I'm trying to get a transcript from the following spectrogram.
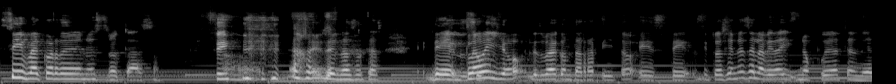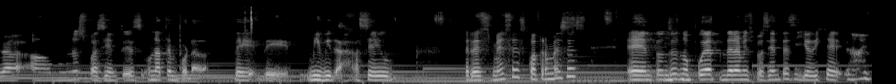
Sí, me acordé de nuestro caso. Sí. de nuestro caso. De Chloe y yo, les voy a contar rapidito, este, situaciones de la vida y no pude atender a, unos pacientes una temporada de, de, mi vida, hace tres meses, cuatro meses. Entonces no pude atender a mis pacientes y yo dije, Ay,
